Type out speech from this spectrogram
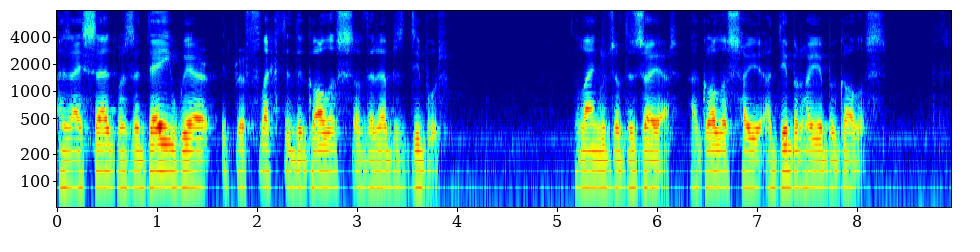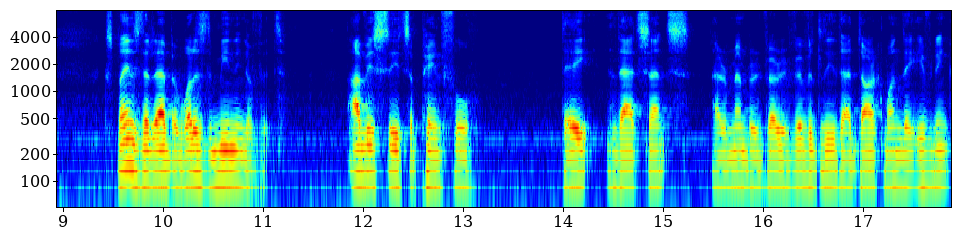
as I said, was a day where it reflected the golus of the Rebbe's Dibur, the language of the Zohar. A golus, a Dibur hoye begolus. Explains the Rebbe, what is the meaning of it? Obviously, it's a painful day in that sense. I remember it very vividly that dark Monday evening.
